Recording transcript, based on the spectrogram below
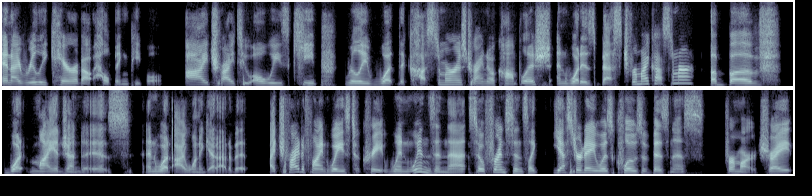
and I really care about helping people. I try to always keep really what the customer is trying to accomplish and what is best for my customer above what my agenda is and what I want to get out of it. I try to find ways to create win wins in that. So, for instance, like yesterday was close of business for March, right?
